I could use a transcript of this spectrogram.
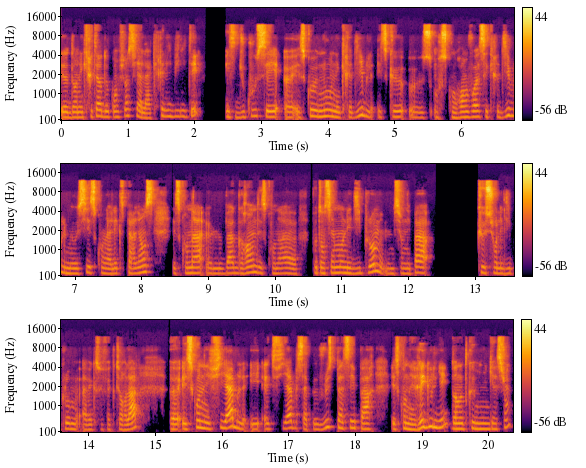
Dans les critères de confiance, il y a la crédibilité. Et du coup, c'est est-ce que nous, on est crédible Est-ce que ce qu'on renvoie, c'est crédible? Mais aussi, est-ce qu'on a l'expérience? Est-ce qu'on a le background? Est-ce qu'on a potentiellement les diplômes? Même si on n'est pas que sur les diplômes avec ce facteur-là. est-ce qu'on est fiable? Et être fiable, ça peut juste passer par est-ce qu'on est régulier dans notre communication?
